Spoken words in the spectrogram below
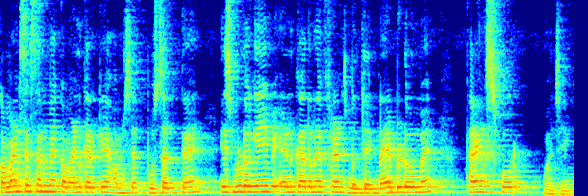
कमेंट सेक्शन में कमेंट करके हमसे पूछ सकते हैं। इस वीडियो को यहीं पे एंड कर रहे हैं फ्रेंड्स मिलते हैं नए वीडियो में। थैंक्स फॉर वॉचिंग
